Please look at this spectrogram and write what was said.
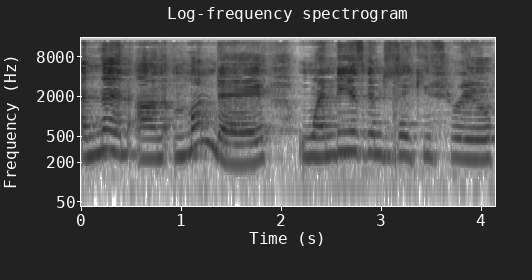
And then on Monday, Wendy is going to take you through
